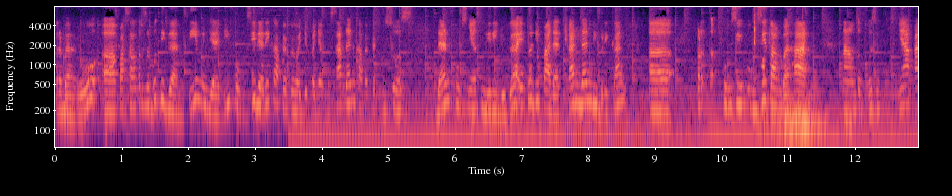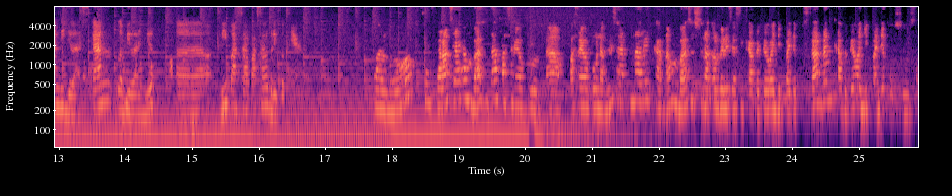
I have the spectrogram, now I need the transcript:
terbaru uh, pasal tersebut diganti menjadi fungsi dari KPP wajib pajak besar dan KPP khusus. Dan fungsinya sendiri juga itu dipadatkan dan diberikan uh, fungsi-fungsi tambahan. Nah, untuk fungsi-fungsinya akan dijelaskan lebih lanjut uh, di pasal-pasal berikutnya. Lalu, sekarang saya akan membahas tentang pasal 56. Pasal 56 ini sangat menarik karena membahas susunan organisasi KPP wajib pajak besar dan KPP wajib pajak khusus.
